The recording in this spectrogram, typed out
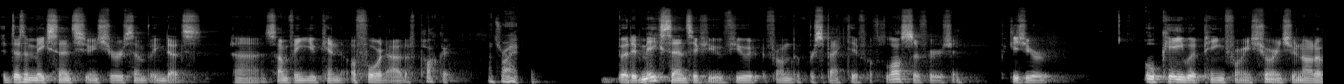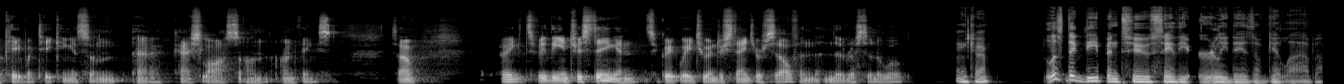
it doesn't make sense to insure something that's uh, something you can afford out of pocket. That's right. But it makes sense if you view it from the perspective of loss aversion because you're okay with paying for insurance, you're not okay with taking a sudden uh, cash loss on on things. So I think it's really interesting, and it's a great way to understand yourself and, and the rest of the world. Okay, let's dig deep into say the early days of GitLab,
